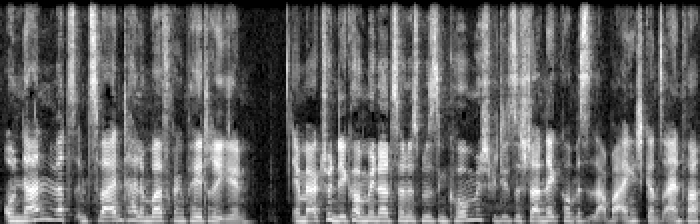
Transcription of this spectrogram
Und dann wird es im zweiten Teil um Wolfgang Petri gehen. Ihr merkt schon, die Kombination ist ein bisschen komisch, wie die zustande gekommen ist, ist aber eigentlich ganz einfach.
